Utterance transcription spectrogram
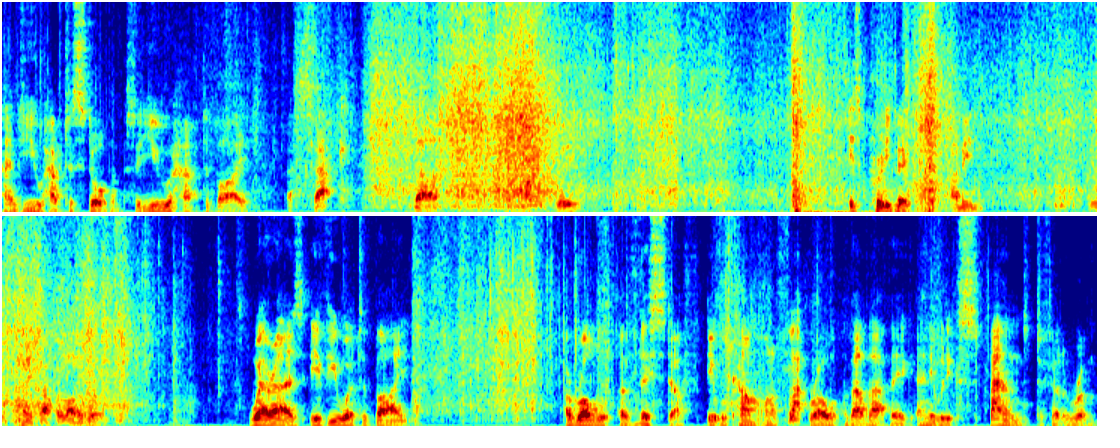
and you have to store them. So you have to buy a sack that frankly is pretty big. I mean, these take up a lot of room. Whereas if you were to buy a roll of this stuff, it would come on a flat roll about that big and it would expand to fill a room,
